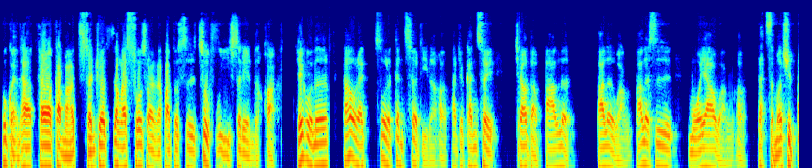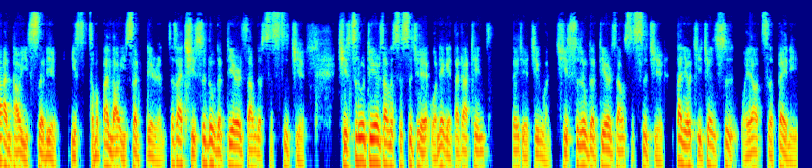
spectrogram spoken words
不管他他要干嘛，神就让他说出来的话都是祝福以色列人的话。结果呢，他后来做的更彻底了哈，他就干脆教导巴勒，巴勒王，巴勒是摩押王哈，那怎么去绊倒以色列？以怎么绊倒以色列人？这在启示录的第二章的十四节，启示录第二章的十四节，我念给大家听这一节经文。启示录的第二章十四节，但有几件事我要责备你，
